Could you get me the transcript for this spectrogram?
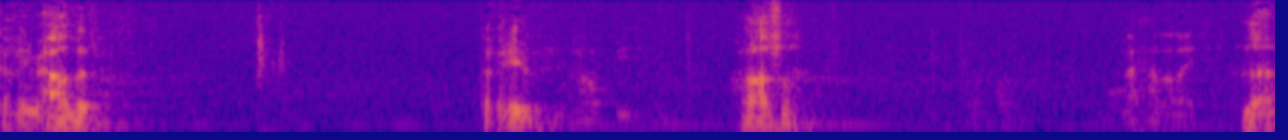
تقريب حاضر. في خلاصة. ما حضر يا شيخ نعم.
